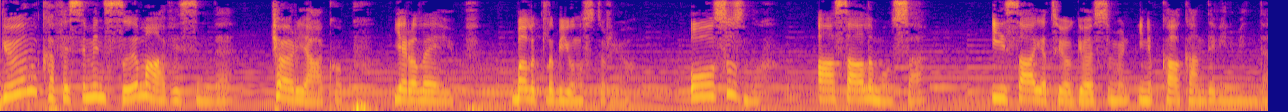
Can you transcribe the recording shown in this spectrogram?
Göğün kafesimin sığ mavisinde kör Yakup, yaralı Eyüp, balıklı bir Yunus duruyor. Oğulsuz Nuh, asalı Musa, İsa yatıyor göğsümün inip kalkan deviniminde.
